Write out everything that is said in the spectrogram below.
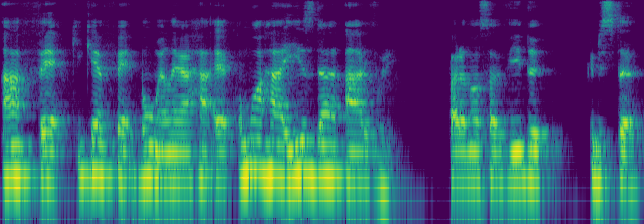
a fé. O que é a fé? Bom, ela é, a, é como a raiz da árvore para a nossa vida cristã.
